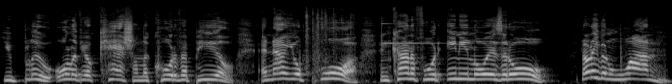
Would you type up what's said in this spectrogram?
you blew all of your cash on the Court of Appeal. And now you're poor and can't afford any lawyers at all. Not even one.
